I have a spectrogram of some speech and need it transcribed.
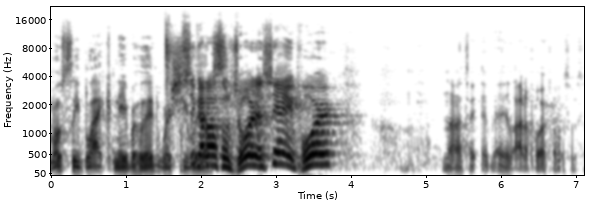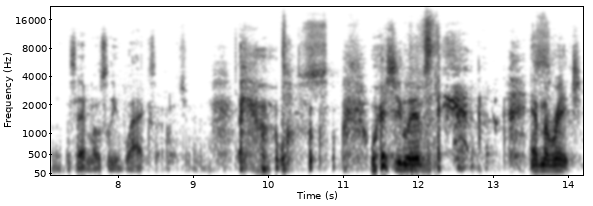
mostly black neighborhood where she, She lives. got on some Jordans. She ain't poor. No, I take that back. A lot of poor folks with some. I said mostly black, so where she lives, and the rich,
